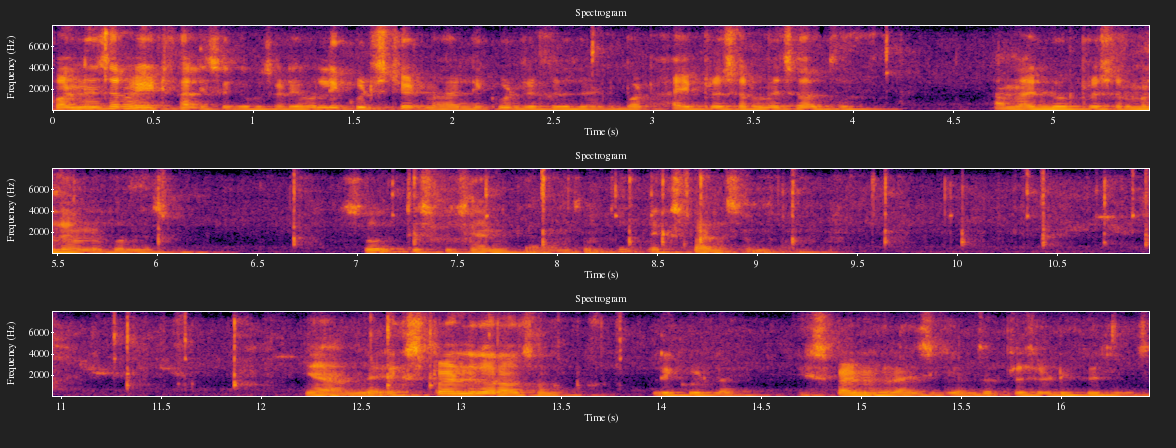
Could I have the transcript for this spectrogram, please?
कन्डेन्सरमा हिट फालिसके पछाडि अब लिक्विड स्टेटमा आयो लिक्विड रिफ्रिजरेन्ट बट हाई प्रेसरमै हामीलाई लो प्रेसरमा ल्याउनु पर्ने सो। त्यसपछि हामी के भन्छौँ यहाँ हामीले एक्सप्यान्ड गराउँछौँ लिक्विडलाई एक्सप्यान्ड गराएपछि के प्रेसर डिक्रिज हुन्छ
